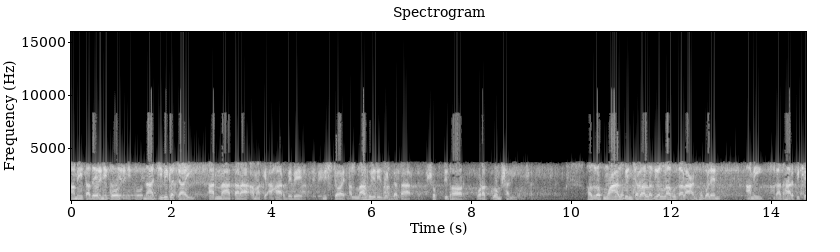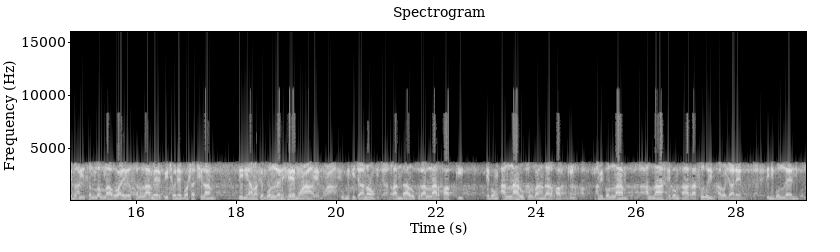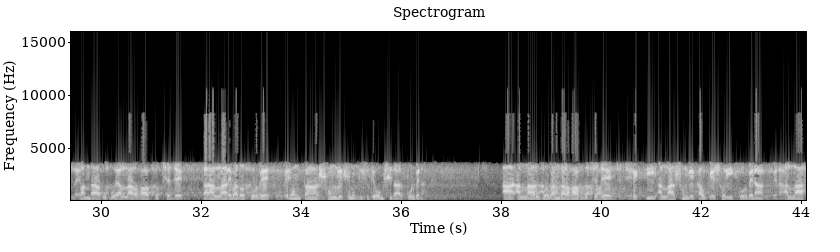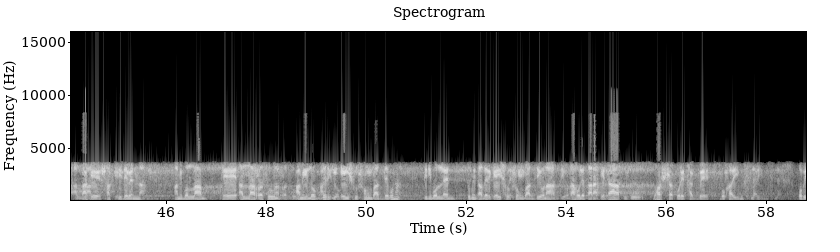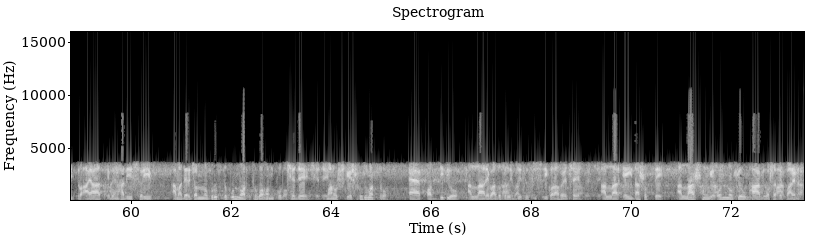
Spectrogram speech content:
আমি তাদের নিকট না জীবিকা চাই আর না তারা আমাকে আহার দেবে। নিশ্চয় আল্লাহই রিজিকদাতা, শক্তিধর, পরাক্রমশালী। হজরত মুআজ বিন জাবাল রাদিয়াল্লাহু তাআলা আনহু বলেন, আমি গাধার পিঠে নবী সাল্লাল্লাহু আলাইহি সাল্লামের পিছনে বসা ছিলাম। তিনি আমাকে বললেন, হে মুআজ, তুমি কি জানো বান্দার উপর আল্লাহর হক কি? এবং আল্লাহর উপর বান্দার হক কি? আমি বললাম, আল্লাহ এবং তার রাসূলই ভালো জানেন। তিনি বললেন, বান্দার উপরে আল্লাহর হক হচ্ছে যে, তারা আল্লাহর ইবাদত করবে এবং তার সঙ্গে কোনো কিছুকে অংশীদার করবে না। আর আল্লাহর উপর বান্দার হক হচ্ছে যে, ব্যক্তি আল্লাহর সঙ্গে কাউকে শরিক করবে না, আল্লাহ তাকে সাক্ষী দেবেন না। আমি বললাম, হে আল্লাহর রসুল, আমি লোকদেরকে এই সুসংবাদ দেব না? তিনি বললেন, তুমি তাদেরকে এই সুসংবাদ দিও না, তাহলে তারা এটা উপর ভরসা করে থাকবে। বোখারি, মুসলিম। পবিত্র আয়াত এবং হাদিস শরীফ আমাদের জন্য গুরুত্বপূর্ণ অর্থ বহন করছে যে, মানুষকে শুধুমাত্র এক অদ্বিতীয় আল্লাহর এবাদতের উদ্দেশ্যে সৃষ্টি করা হয়েছে। আল্লাহর এই দাসত্বে আল্লাহর সঙ্গে অন্য কেউ ভাগ বসাতে পারে না।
